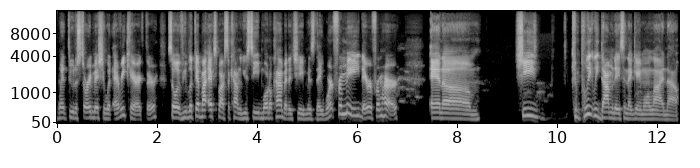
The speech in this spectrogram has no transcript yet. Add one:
went through the story mission with every character. So if you look at my Xbox account you see Mortal Kombat achievements, they weren't from me, they were from her. And um she completely dominates in that game online now.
